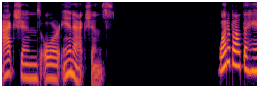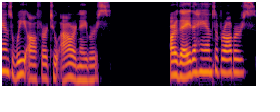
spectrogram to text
actions or inactions. What about the hands we offer to our neighbors? Are they the hands of robbers?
